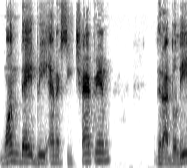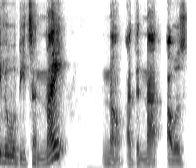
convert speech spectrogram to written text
one day be NXT champion. Did I believe it would be tonight? No, I did not. I was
